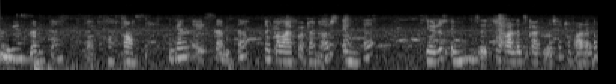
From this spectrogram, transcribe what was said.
bugün sizlerle birlikte tamam. Bugün e, sizlerle birlikte Local Life Earth oynuyoruz. Evimize gidiyoruz. Evimizi toparladık arkadaşlar. Toparladım.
